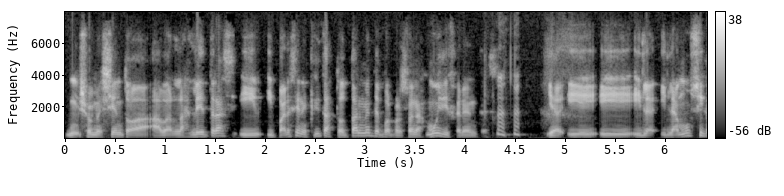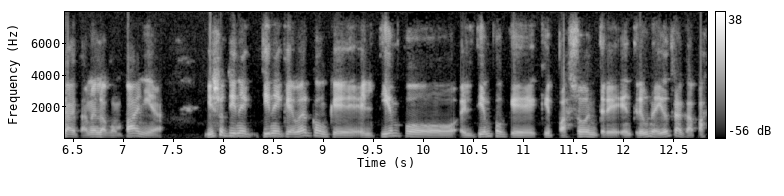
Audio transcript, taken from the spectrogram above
yo me siento a, ver las letras y, parecen escritas totalmente por personas muy diferentes. y, la, música también lo acompaña. Y eso tiene, tiene que ver con que el tiempo, el tiempo que, pasó entre, entre una y otra capaz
